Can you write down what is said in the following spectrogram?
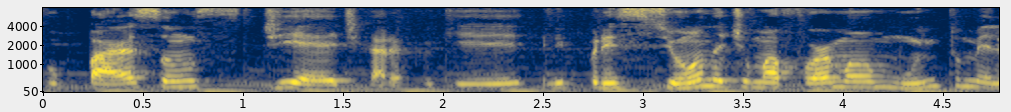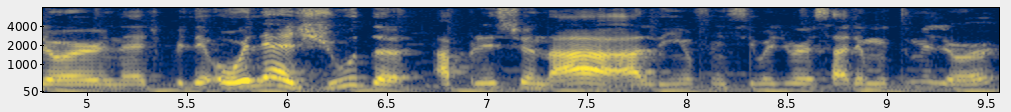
o Parsons de Ed, cara, porque ele pressiona de uma forma muito melhor, né? Tipo, ele, ou ele ajuda a pressionar a linha ofensiva adversária muito melhor,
